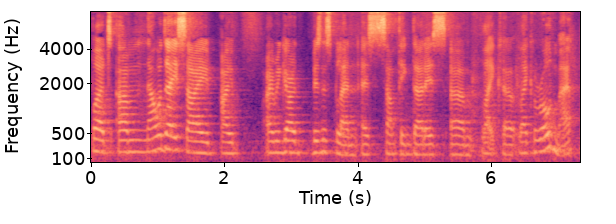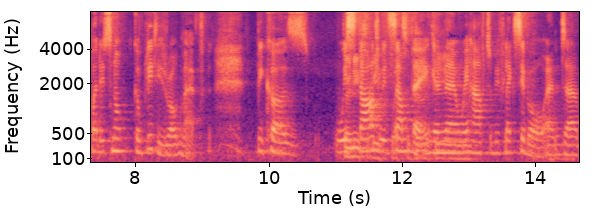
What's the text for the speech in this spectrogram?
But um, nowadays, I, I I regard business plan as something that is um, like a like a roadmap, but it's not completely roadmap because we start with something and then we have to be flexible and uh,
